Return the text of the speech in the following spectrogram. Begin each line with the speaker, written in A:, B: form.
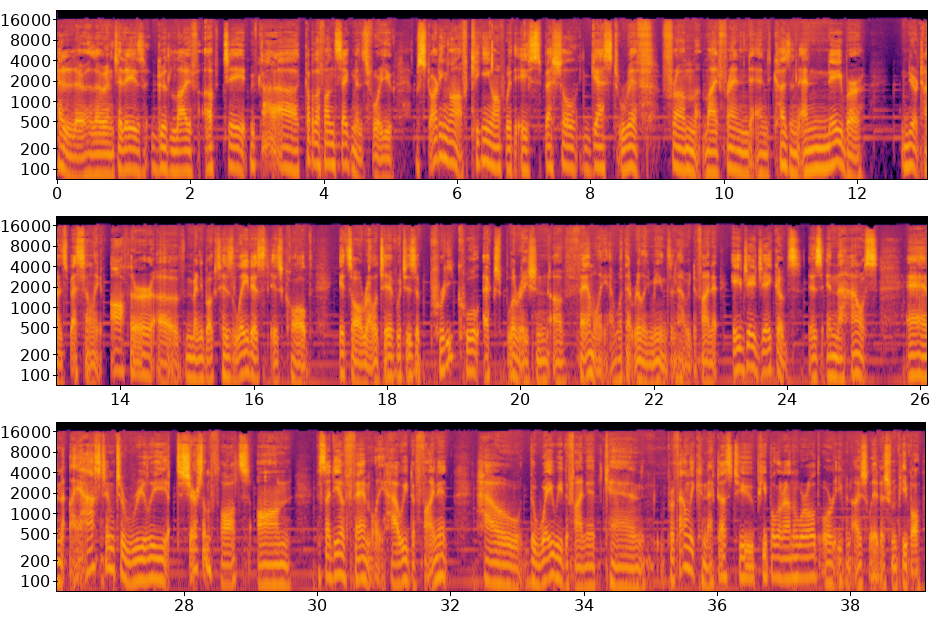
A: Hello, hello. In today's Good Life update, we've got a couple of fun segments for you. We're starting off, kicking off with a special guest riff from my friend and cousin and neighbor, New York Times bestselling author of many books. His latest is called It's All Relative, which is a pretty cool exploration of family and what that really means and how we define it. AJ Jacobs is in the house, and I asked him to really to share some thoughts on this idea of family, how we define it, how the way we define it can profoundly connect us to people around the world or even isolate us from people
